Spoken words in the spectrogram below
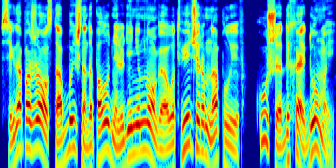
Всегда пожалуйста, обычно до полудня людей немного, а вот вечером наплыв. Кушай, отдыхай, думай.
